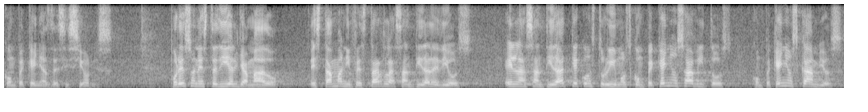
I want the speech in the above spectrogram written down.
con pequeñas decisiones. Por eso en este día el llamado está manifestar la santidad de Dios, en la santidad que construimos con pequeños hábitos, con pequeños cambios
